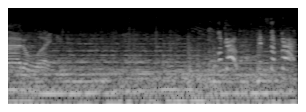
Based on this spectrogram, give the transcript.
I don't like it. Look out! It's the back!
